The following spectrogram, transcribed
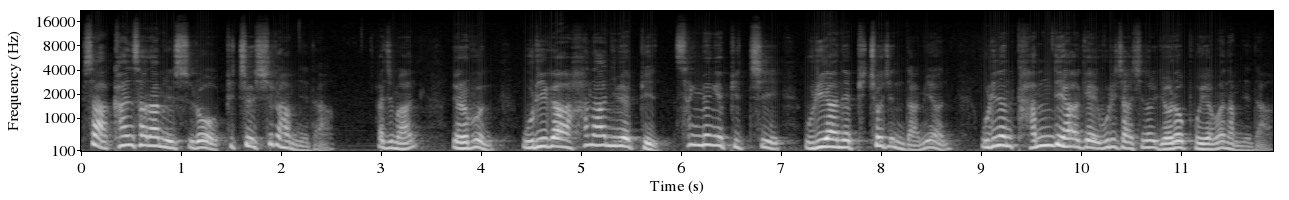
그래서 악한 사람일수록 빛을 싫어합니다. 하지만 여러분, 우리가 하나님의 빛, 생명의 빛이 우리 안에 비춰진다면 우리는 담대하게 우리 자신을 열어 보여야만 합니다.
